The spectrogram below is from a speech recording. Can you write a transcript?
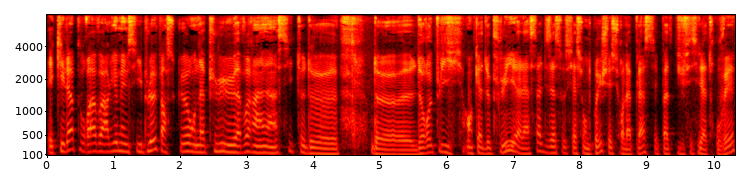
et qui là pourra avoir lieu même s'il pleut parce qu'on a pu avoir un, site de, de, de repli en cas de pluie à la salle des associations de Bruche et sur la place, c'est pas difficile à trouver.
